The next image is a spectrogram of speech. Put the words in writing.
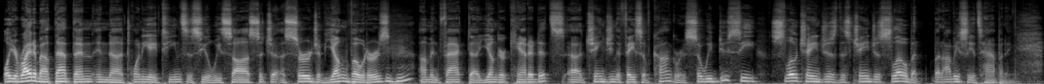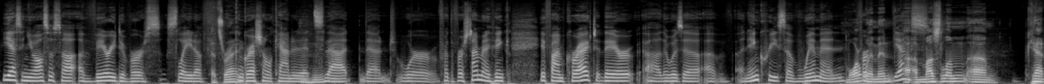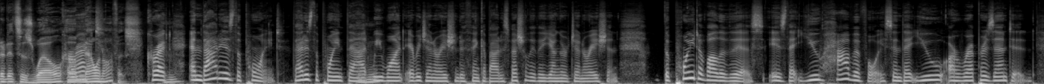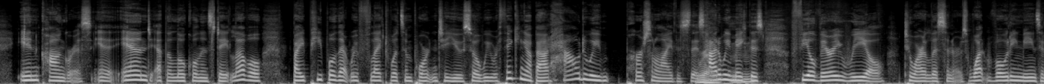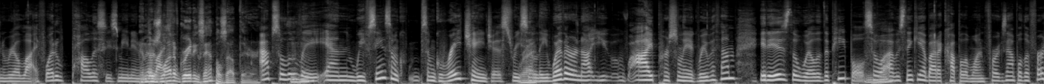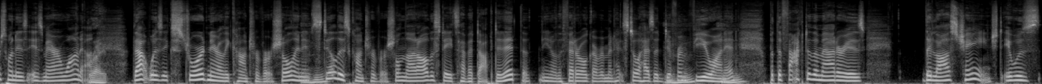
Well, you're right about that. Then in uh, 2018, Cecile, we saw such a, a surge of young voters. Mm-hmm. Um, in fact, uh, younger candidates uh, changing the face of Congress. So we do see slow changes. This change is slow, but but obviously it's happening. Yes, and you also saw a very diverse slate of That's right. Mm-hmm. congressional candidates that that were for the first time. And I think, if I'm correct, there uh, there was a, a an increase of women, More for- women, uh, yes, uh, Muslim um, candidates as well, um, now in office. Correct. Mm-hmm. And that is the point. That is the point that we want every generation to think about, especially the younger generation. The point of all of this is that you have a voice and that you are represented in Congress and at the local and state level by people that reflect what's important to you. So we were thinking about how do we personalize this? this? How do we make this feel very real to our listeners? What voting means in real life? What do policies mean in And real life? And there's a lot of great examples out there. Absolutely, Mm-hmm. and we've seen some some great changes recently. Whether or not you, I personally agree with them, it is the will of the people. So Mm-hmm. I was thinking about a couple of one. For example, the first one is is marijuana. Right. That was extraordinarily controversial, and Mm-hmm. it still is controversial. Not all the states have adopted it. The you know the federal government still has a different Mm-hmm. view on it. But the fact of the matter is, the laws changed. It was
